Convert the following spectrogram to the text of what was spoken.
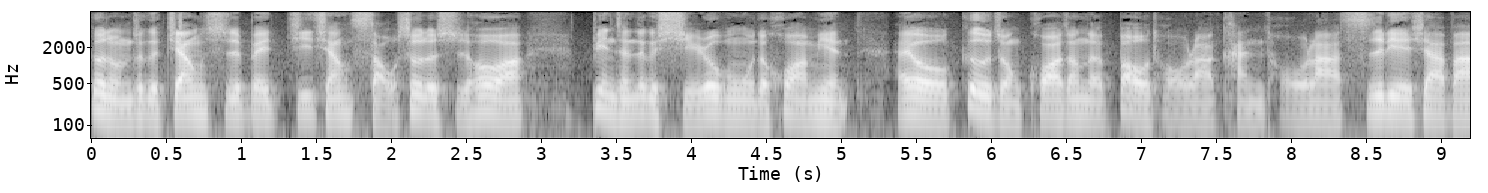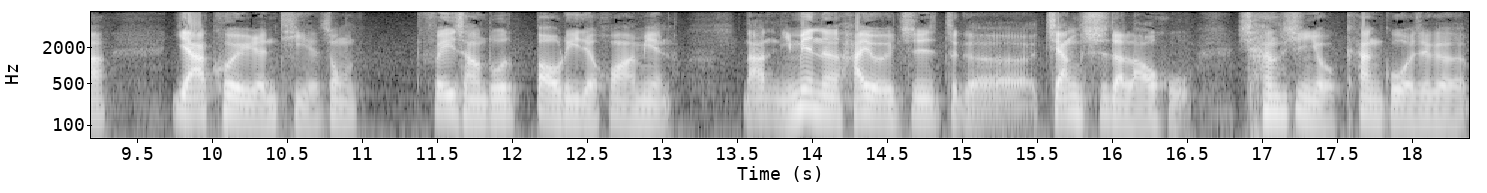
各种这个僵尸被机枪扫射的时候啊，变成这个血肉模糊的画面，还有各种夸张的爆头啦、砍头啦、撕裂下巴、压溃人体的这种非常多暴力的画面。那里面呢，还有一只这个僵尸的老虎，相信有看过这个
